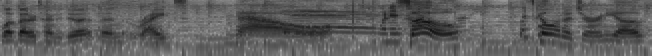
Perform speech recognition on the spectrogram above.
what better time to do it than right now. When it's So-. Let's go on a journey of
